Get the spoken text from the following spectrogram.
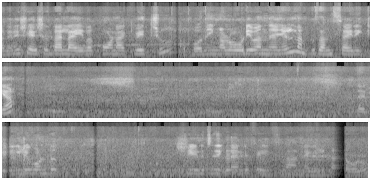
അതിനുശേഷം താ ലൈവൊക്കെ ഓണാക്കി വെച്ചു. അപ്പോൾ നിങ്ങൾ ഓടി വന്നു കഴിഞ്ഞാൽ നമുക്ക് സംസാരിക്കാം. വെയിൽ കൊണ്ട് ക്ഷീണിച്ചിരിക്കണ എന്റെ ഫേസിലാണെങ്കിൽ കണ്ടോളൂ.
